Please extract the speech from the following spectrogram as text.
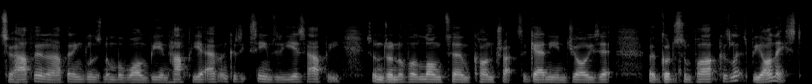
to have him and have England's number one being happy at Everton because it seems that he is happy. He's under another long term contract again. He enjoys it at Goodison Park because let's be honest,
